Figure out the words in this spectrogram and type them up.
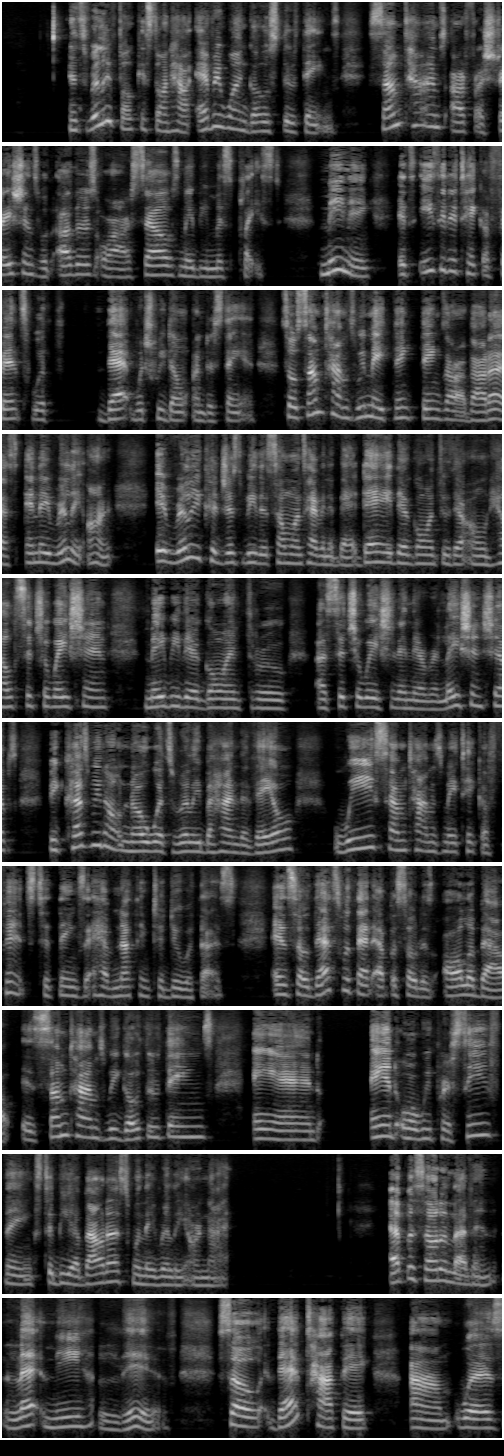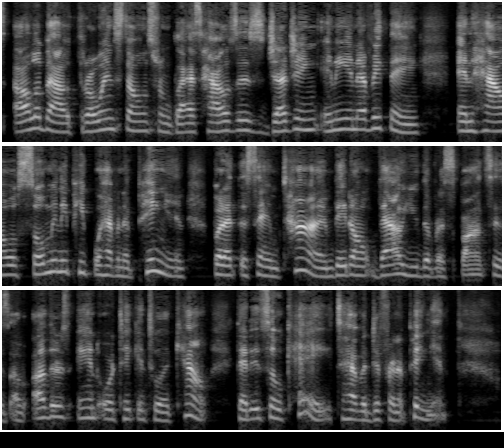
it's really focused on how everyone goes through things. Sometimes our frustrations with others or ourselves may be misplaced, meaning it's easy to take offense with that which we don't understand. So sometimes we may think things are about us and they really aren't. It really could just be that someone's having a bad day. They're going through their own health situation. Maybe they're going through a situation in their relationships. Because we don't know what's really behind the veil, we sometimes may take offense to things that have nothing to do with us. And so that's what that episode is all about is sometimes we go through things and and or we perceive things to be about us when they really are not. Episode 11 let me live. So that topic um, was all about throwing stones from glass houses, judging any and everything, and how so many people have an opinion, but at the same time, they don't value the responses of others and or take into account that it's okay to have a different opinion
